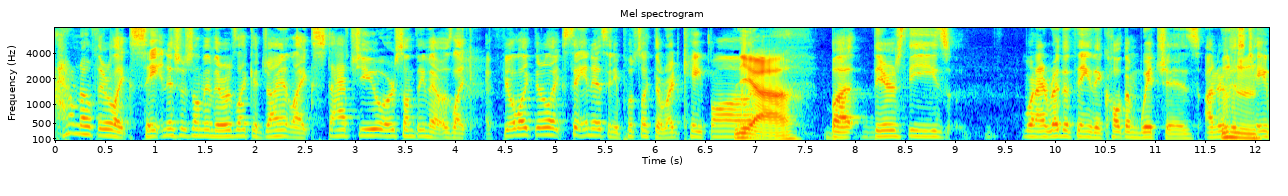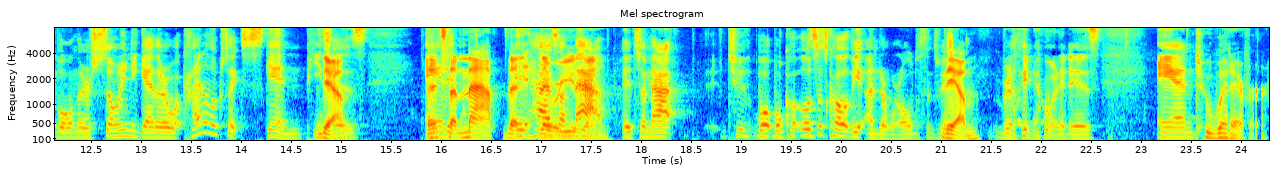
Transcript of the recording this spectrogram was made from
I don't know if they were like Satanists or something. There was like a giant like statue or something that was like I feel like they're like Satanists, and he puts like the red cape on. Yeah. But there's these. When I read the thing, they called them witches under Mhm. this table, and they're sewing together what kind of looks like skin pieces. Yeah. And it's the it- map that it has a using. map. It's a map to what we'll call, let's just call it the underworld since we Yeah. don't really know what it is. And To whatever.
